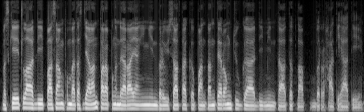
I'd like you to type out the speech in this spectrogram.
Meski telah dipasang pembatas jalan, para pengendara yang ingin berwisata ke Pantan Terong juga diminta tetap berhati-hati.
